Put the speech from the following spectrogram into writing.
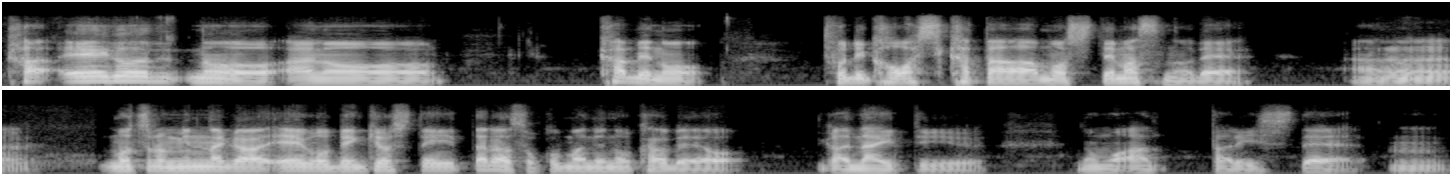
か英語の、あの、壁の取り壊し方もしてますので、あの、うん。もちろんみんなが英語を勉強していたらそこまでの壁をがないっていうのもあったりして、うん、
